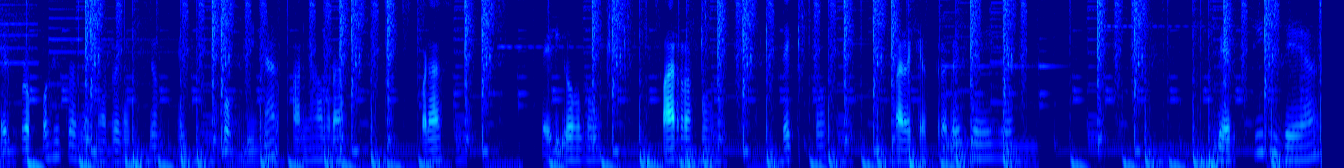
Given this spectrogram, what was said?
El propósito de la redacción es combinar palabras, frases, periodos, párrafos, textos, para que a través de ellos vertir ideas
